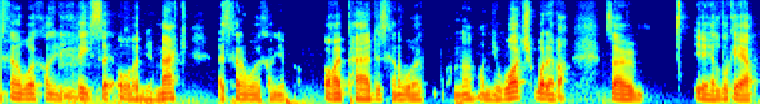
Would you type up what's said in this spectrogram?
it's going to work on your PC or on your Mac, it's going to work on your iPad, it's going to work on, on your watch, whatever. So, yeah, look out.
